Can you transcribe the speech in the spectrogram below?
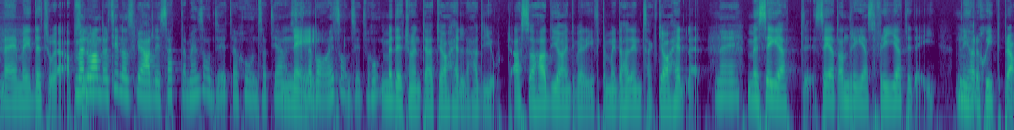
nej men det tror jag absolut. Men å andra sidan skulle jag aldrig sätta mig i en sån situation så att jag Nej. skulle vara i en sån situation. Men det tror jag inte att jag heller hade gjort. Alltså hade jag inte velat gifta mig, då hade jag inte sagt ja heller. Nej. Men säg att, säg att Andreas friar till dig, ni Mm. har det skitbra.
